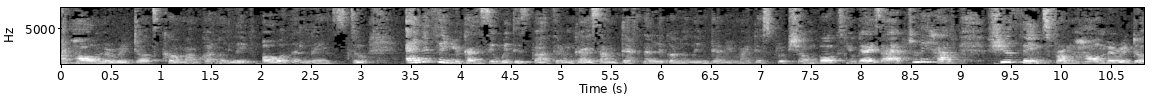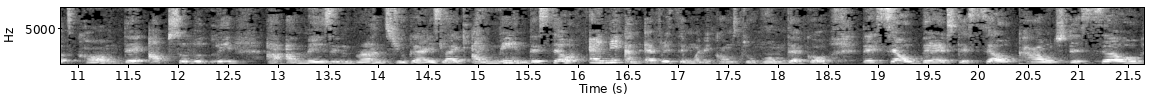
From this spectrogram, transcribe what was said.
homary.com i'm gonna leave all the links to anything you can see with this bathroom guys. I'm definitely gonna link them in my description box. You guys i actually have a few things from homary.com they absolutely are amazing brands you guys. Like i mean they sell any and everything when it comes to home decor. They sell beds they sell couch they sell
